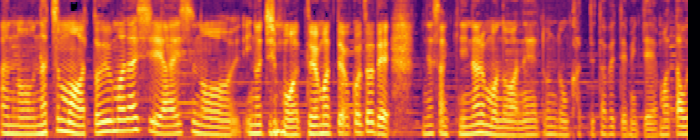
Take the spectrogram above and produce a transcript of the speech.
あの夏もあっという間だしアイスの命もあっという間ということで皆さん気になるものはねどんどん買って食べてみてまた教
